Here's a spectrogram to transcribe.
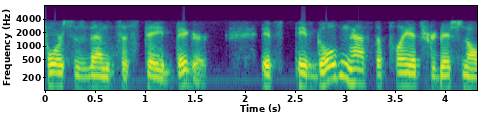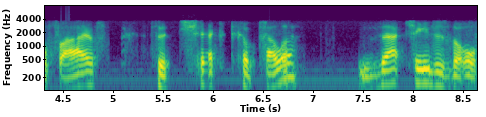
forces them to stay bigger. If if Golden has to play a traditional five to check Capela, that changes the whole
